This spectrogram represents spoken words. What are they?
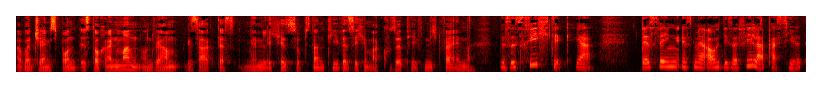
Aber James Bond ist doch ein Mann und wir haben gesagt, dass männliche Substantive sich im Akkusativ nicht verändern. Das ist richtig, ja. Deswegen ist mir auch dieser Fehler passiert.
